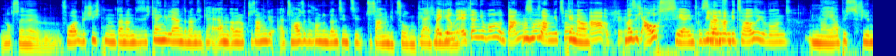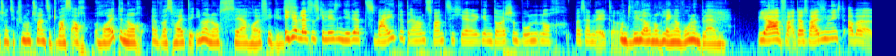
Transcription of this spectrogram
noch seine Vorgeschichten und dann haben sie sich kennengelernt, dann haben sie haben aber noch zusammen äh, zu Hause gewohnt und dann sind sie zusammengezogen. Gleich Bei ihren Wohnung. Eltern gewohnt und dann zusammengezogen? Genau. Ah, okay. Was ich auch sehr interessant Wie lange haben die zu Hause gewohnt? Naja, bis 24, 25, was auch heute noch, äh, was heute immer noch sehr häufig ist. Ich habe letztens gelesen, jeder zweite 23-Jährige in Deutschland wohnt noch bei seinen Eltern. und will auch noch länger wohnen bleiben. Ja, das weiß ich nicht, aber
